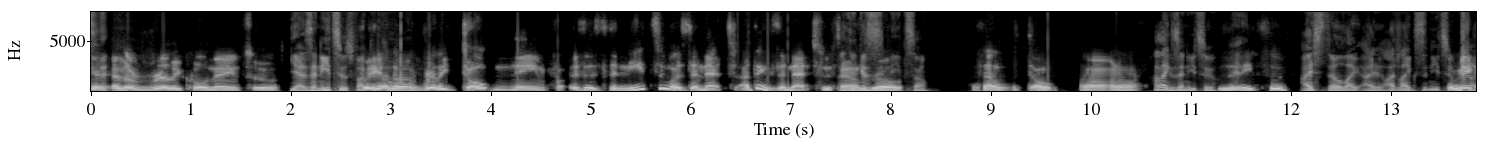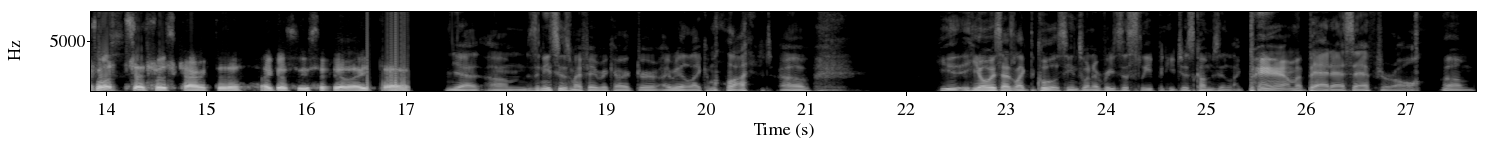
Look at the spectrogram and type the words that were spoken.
He has a really cool name too. yeah, Zenitsu's fucking. But he has a really dope name. For, is it Zenitsu or Zenetsu? I think Zenetsu I think it's real. Zenitsu. That sounds dope. I don't know. I like Zenitsu. It- Zenitsu? I still like. I, I like Zenitsu. It makes more sense for his character. I guess you say like that. Yeah, um, Zenitsu is my favorite character. I really like him a lot. Uh, he he always has like the coolest scenes whenever he's asleep, and he just comes in like, "Bam, a badass after all." Um,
